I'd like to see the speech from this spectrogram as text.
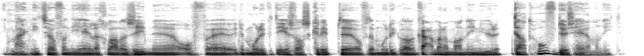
Ik maak niet zo van die hele gladde zinnen. Of uh, dan moet ik het eerst wel scripten. Of dan moet ik wel een cameraman inhuren. Dat hoeft dus helemaal niet.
